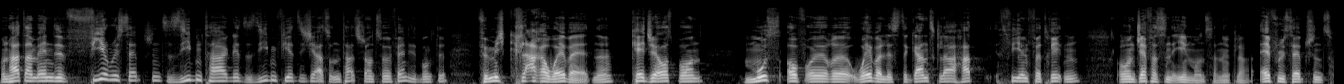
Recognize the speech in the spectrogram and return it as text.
und hatte am Ende vier Receptions, sieben Targets, 47 Yards und einen Touchdown, 12 Fantasy-Punkte. Für mich klarer Waiver-Head, ne? KJ Osborne muss auf eure Waiverliste, ganz klar, hat Thielen vertreten und Jefferson eh ein Monster, ne, klar. 11 Receptions,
